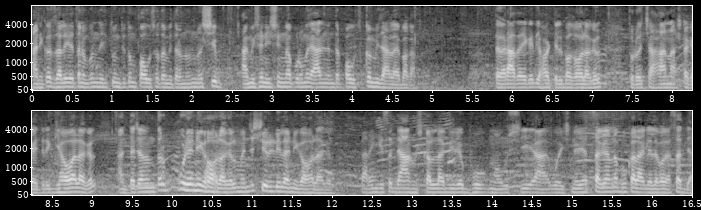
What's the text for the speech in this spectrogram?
आणि कसं झालं येताना पण इथून तिथून पाऊस होता मित्रांनो. नशीब आम्ही शनी शिंगणापूरमध्ये आल्यानंतर पाऊस कमी झाला आहे बघा. तर आता एखादी हॉटेल बघावं लागेल. थोडं चहा नाश्ता काहीतरी घ्यावा लागेल. आणि त्याच्यानंतर पुढे निघावं लागेल. म्हणजे शिर्डीला निघावं लागेल. कारण की सध्या अनुष्काला लागलेली भूक मावशी वैष्णव वैष्णवी या सगळ्यांना भूका लागलेल्या बघा सध्या.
